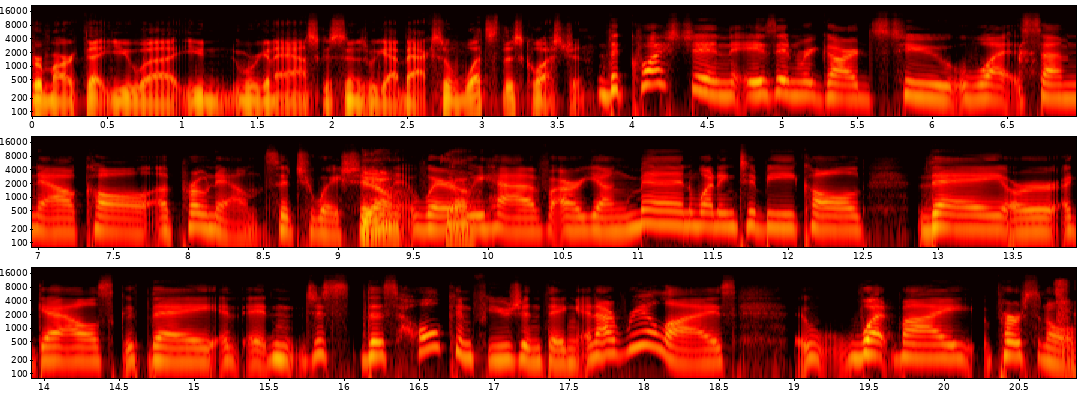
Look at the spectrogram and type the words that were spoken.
for Mark that you uh, you were going to ask as soon as we got back. So, what's this question? The question is in regards to what some now call a pronoun situation, yeah, where yeah. we have our young men wanting to be called they or a gal's they, and, and just this whole confusion thing. And I realize what my personal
